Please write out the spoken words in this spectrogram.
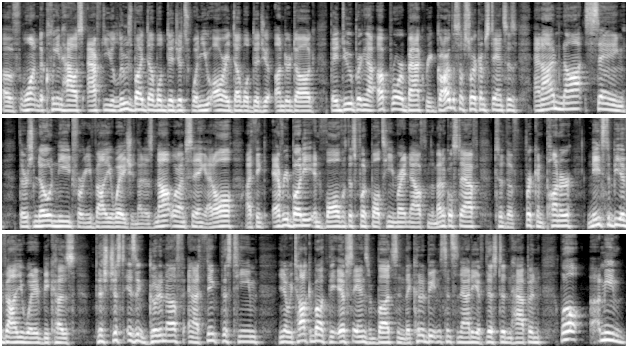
of wanting to clean house after you lose by double digits when you are a double digit underdog. They do bring that uproar back regardless of circumstances, and I'm not saying there's no need for an evaluation. That is not what I'm saying at all. I think everybody involved with this football team right now, from the medical staff to the freaking punter, needs to be evaluated because this just isn't good enough, and I think this team you know, we talk about the ifs, ands, and buts, and they could have beaten Cincinnati if this didn't happen. Well, I mean,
